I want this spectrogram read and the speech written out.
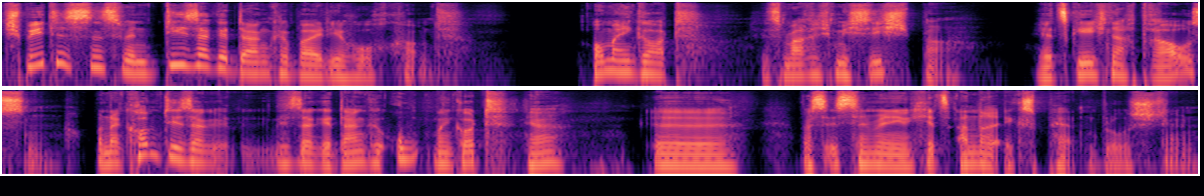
spätestens wenn dieser Gedanke bei dir hochkommt, oh mein Gott, jetzt mache ich mich sichtbar. Jetzt gehe ich nach draußen. Und dann kommt dieser, dieser Gedanke, oh mein Gott, ja, äh, was ist denn, wenn mich jetzt andere Experten bloßstellen?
